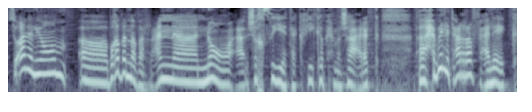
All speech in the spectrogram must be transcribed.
سؤال اليوم آه بغض النظر عن نوع شخصيتك في كبح مشاعرك آه حابين نتعرف عليك.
